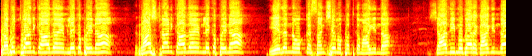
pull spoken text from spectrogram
ప్రభుత్వానికి ఆదాయం లేకపోయినా రాష్ట్రానికి ఆదాయం లేకపోయినా ఏదన్నా ఒక్క సంక్షేమ పథకం ఆగిందా? షాదీ ముబారక్ ఆగిందా?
